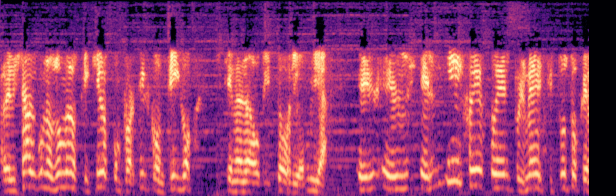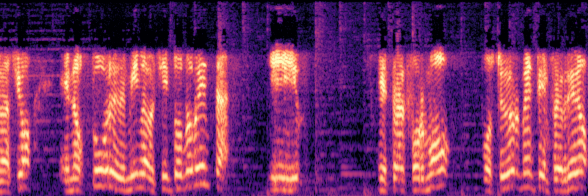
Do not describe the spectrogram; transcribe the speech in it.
revisar algunos números que quiero compartir contigo en el auditorio. Mira, el, el, el IFE fue el primer instituto que nació en octubre de 1990 y se transformó posteriormente en febrero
